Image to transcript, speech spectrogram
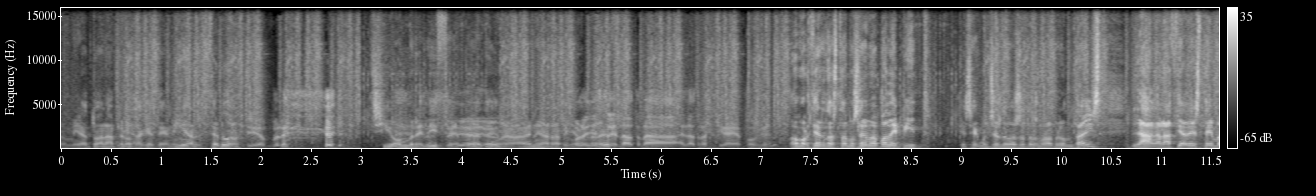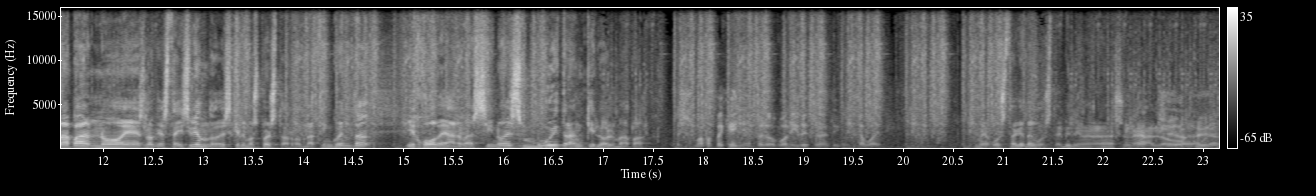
Pero mira toda la pelota que tenía, el cerdo. Sí, hombre. Sí, hombre, dice. Espérate, me va a venir a rapiñar Bueno, yo otra estoy en la otra, en la otra esquina de Pokémon. Ah, por cierto, estamos en el mapa de Pit. Que sé que muchos de vosotros no lo preguntáis. La gracia de este mapa no es lo que estáis viendo, es que le hemos puesto ronda 50 y juego de armas. Si no, es muy tranquilo el mapa. Es un mapa pequeño, pero bonito y frenético. Está guay. Me gusta que te guste, Piti. Es una locura.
